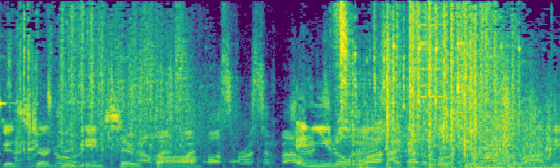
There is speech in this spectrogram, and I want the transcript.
Good start to the game so far. and you know what? I got a little gift for the lobby.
